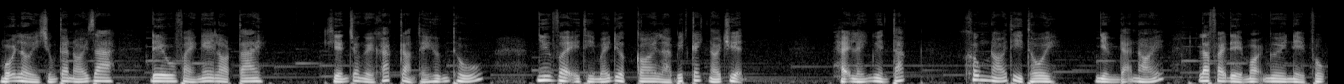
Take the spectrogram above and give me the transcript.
mỗi lời chúng ta nói ra đều phải nghe lọt tai khiến cho người khác cảm thấy hứng thú. Như vậy thì mới được coi là biết cách nói chuyện. Hãy lấy nguyên tắc, không nói thì thôi, nhưng đã nói là phải để mọi người nể phục,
